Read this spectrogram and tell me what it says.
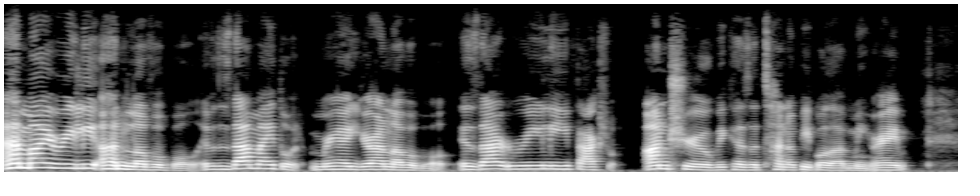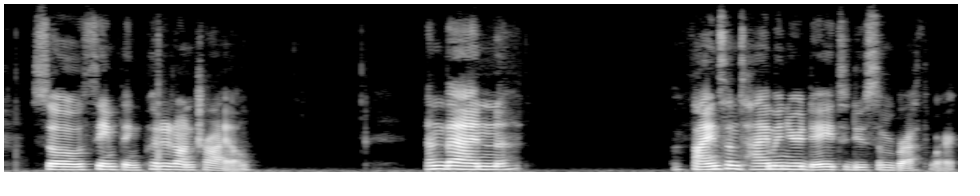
Am I really unlovable? If is that my thought, Maria, you're unlovable. Is that really factual? Untrue because a ton of people love me, right? So, same thing, put it on trial. And then find some time in your day to do some breath work.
